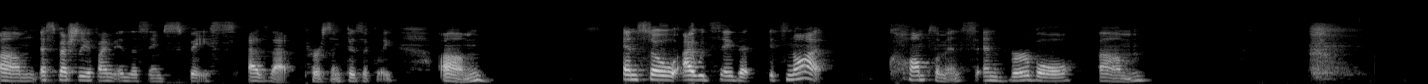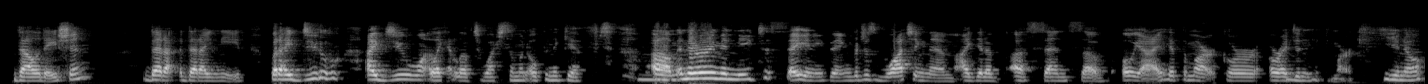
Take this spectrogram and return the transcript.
um, especially if I'm in the same space as that person physically. Um, and so I would say that it's not compliments and verbal um, validation that that I need. But I do I do want like I love to watch someone open a gift, mm-hmm. um, and they don't even need to say anything, but just watching them, I get a, a sense of oh yeah I hit the mark or or I didn't hit the mark, you know.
